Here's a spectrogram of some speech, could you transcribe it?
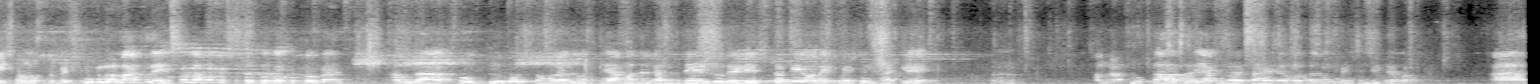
এই সমস্ত মেশিনগুলো লাগলে ইনশাল্লাহ আমাদের সাথে যোগাযোগ করবেন। আমরা খুব দ্রুত সময়ের মধ্যে আমাদের কাছে যেহেতু রেডি স্টকে অনেক মেশিন থাকে আমরা খুব তাড়াতাড়ি আপনাদের চাহিদা মোতাবেক মেশিন দিতে পারব। আর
